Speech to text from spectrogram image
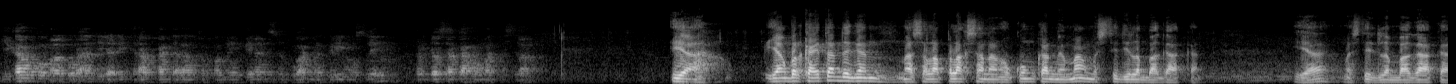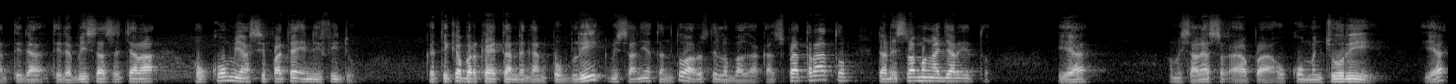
jika hukum Al-Quran tidak diterapkan dalam kepemimpinan sebuah negeri Muslim, berdosakah umat Islam? Iya, yang berkaitan dengan masalah pelaksanaan hukum kan memang mesti dilembagakan, ya, mesti dilembagakan. Tidak tidak bisa secara hukum yang sifatnya individu. Ketika berkaitan dengan publik, misalnya tentu harus dilembagakan supaya teratur dan Islam mengajar itu. Ya, misalnya apa hukum mencuri, ya,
